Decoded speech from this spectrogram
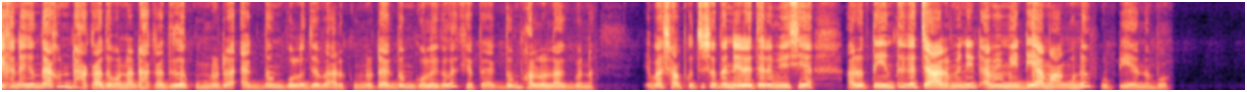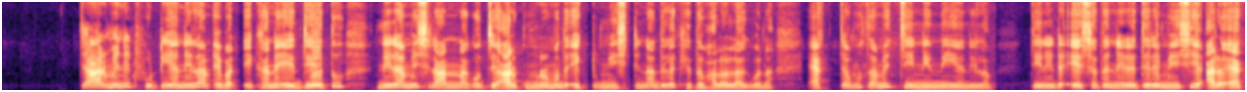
এখানে কিন্তু এখন ঢাকা দেবো না, ঢাকা দিলে কুমড়োটা একদম গলে যাবে আর কুমড়োটা একদম গলে গেলে খেতে একদম ভালো লাগবে না। এবার সব কিছুর সাথে নেড়ে চেড়ে মিশিয়ে আরও তিন থেকে চার মিনিট আমি মিডিয়াম আগুনে ফুটিয়ে নেব। চার মিনিট ফুটিয়ে নিলাম। এবার এখানে যেহেতু নিরামিষ রান্না করছে, আর কুমড়োর মধ্যে একটু মিষ্টি না দিলে খেতে ভালো লাগবে না। এক চামচ আমি চিনি নিয়ে নিলাম। চিনিটা এর সাথে নেড়ে চেড়ে মিশিয়ে আরও এক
